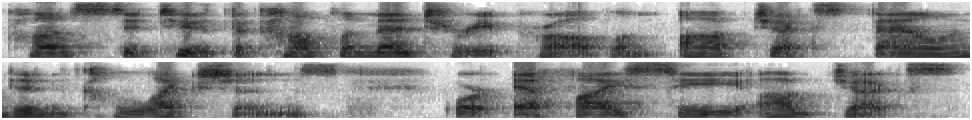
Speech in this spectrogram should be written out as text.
constitute the complementary problem, objects found in collections, or FIC objects.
